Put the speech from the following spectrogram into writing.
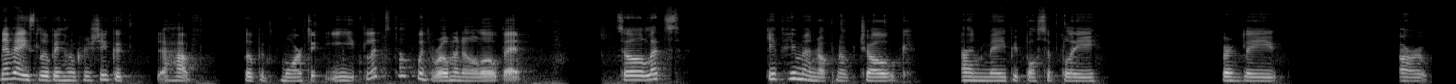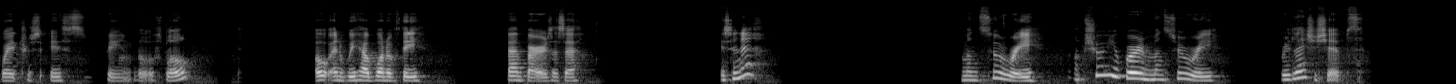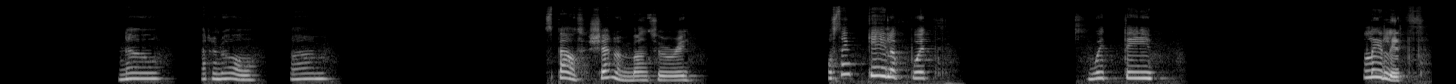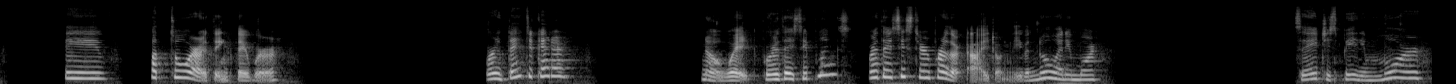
Neve is a little bit hungry, she could have a little bit more to eat. Let's talk with Roman a little bit. So let's give him a knock knock joke and maybe possibly currently our waitress is being a little slow. Oh, and we have one of the vampires as a... Isn't it? Mansuri. I'm sure you were in Mansuri relationships. No, I don't know. Um, spouse Shannon Mansouri. Wasn't Caleb with with the Lilith? the Vatore, I think they were. Weren't they together? No, wait, were they siblings? Were they sister and brother? I don't even know anymore. Sage is beating more.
